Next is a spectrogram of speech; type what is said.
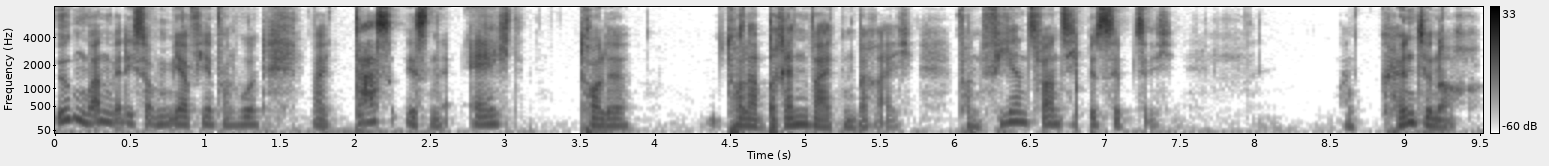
irgendwann werde ich es mir auf jeden Fall holen, weil das ist eine echt tolle, toller Brennweitenbereich von 24 bis 70. Man könnte noch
